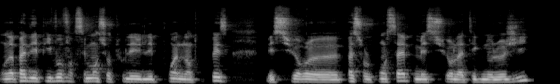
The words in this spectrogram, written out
on n'a pas des pivots forcément sur tous les, les points de l'entreprise, mais sur euh, pas sur le concept, mais sur la technologie.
